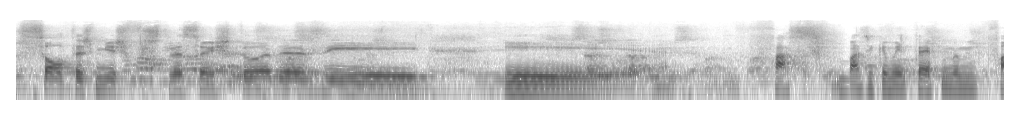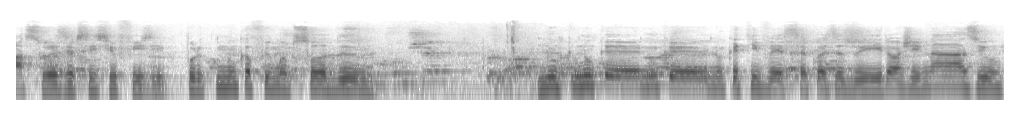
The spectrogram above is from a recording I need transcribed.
solto as minhas frustrações todas e, e faço, basicamente é faço o exercício físico, porque nunca fui uma pessoa de Nunca, nunca, nunca, nunca tive essa coisa de ir ao ginásio.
